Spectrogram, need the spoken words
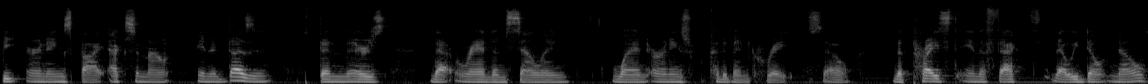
beat earnings by X amount and it doesn't, then there's that random selling when earnings could have been great. So the priced in effect that we don't know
